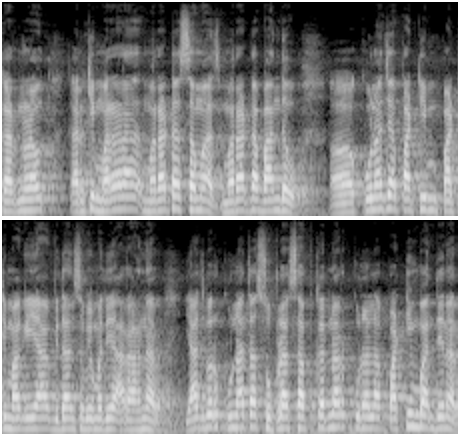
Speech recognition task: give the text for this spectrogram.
करणार आहोत. कारण की मराठा मराठा समाज मराठा बांधव कुणाच्या पाठी पाठीमागे या विधानसभेमध्ये राहणार? याचबरोबर कुणाचा सुपडा साफ करणार? कुणाला पाठिंबा देणार?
